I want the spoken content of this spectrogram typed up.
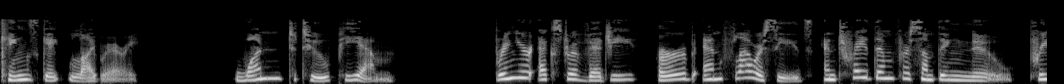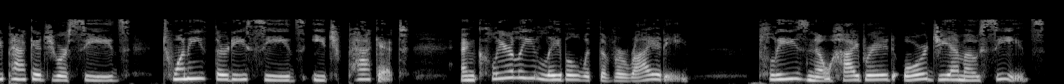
Kingsgate Library. 1 to 2 p.m. Bring your extra veggie, herb, and flower seeds and trade them for something new. Prepackage your seeds, 20, 30 seeds each packet, and clearly label with the variety. Please no hybrid or GMO seeds.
